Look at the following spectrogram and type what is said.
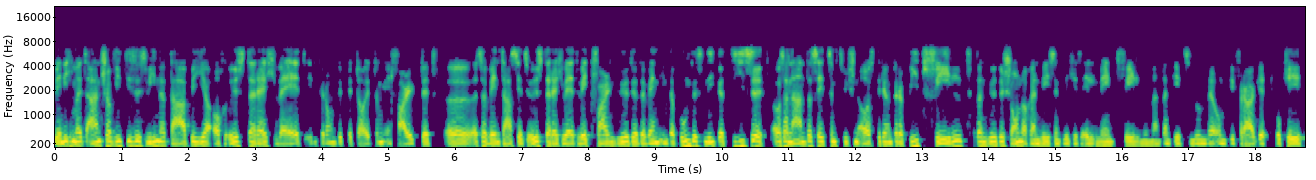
Wenn ich mir jetzt anschaue, wie dieses Wiener Derby ja auch österreichweit im Grunde Bedeutung entfaltet, äh, also wenn das jetzt österreichweit wegfallen würde oder wenn in der Bundesliga diese Auseinandersetzung zwischen Austria und Rapid fehlt, dann würde schon auch ein wesentliches Element fehlen. Ich meine, dann geht es nur mehr um die Frage, okay,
